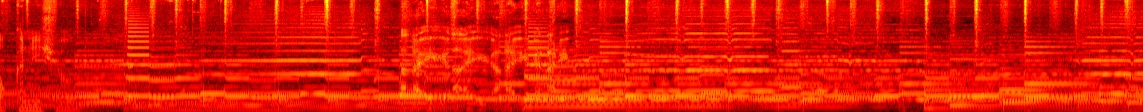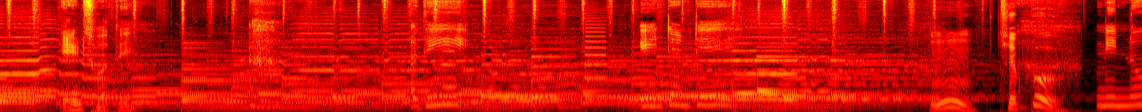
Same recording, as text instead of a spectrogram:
ఒక్క నిమిషం. ఏంటి స్వాతి? అది ఏంటంటే? చెప్పు. నిన్ను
